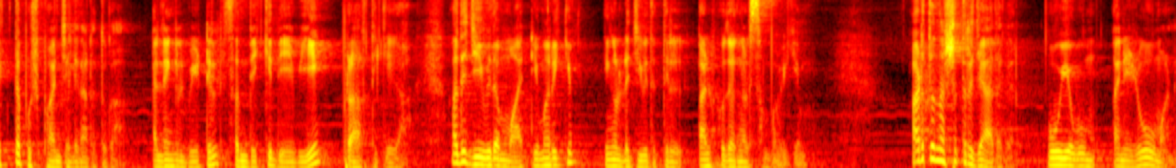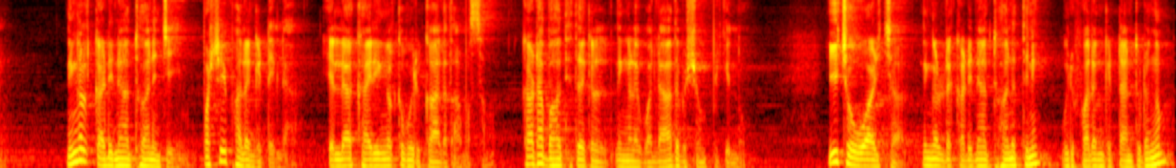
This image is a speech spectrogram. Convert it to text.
രക്തപുഷ്പാഞ്ജലി നടത്തുക. അല്ലെങ്കിൽ വീട്ടിൽ സന്ധ്യയ്ക്ക് ദേവിയെ പ്രാർത്ഥിക്കുക. അത് ജീവിതം മാറ്റിമറിക്കും. നിങ്ങളുടെ ജീവിതത്തിൽ അത്ഭുതങ്ങൾ സംഭവിക്കും. അടുത്ത നക്ഷത്ര ജാതകർ പൂയവും അനിഴവുമാണ്. നിങ്ങൾ കഠിനാധ്വാനം ചെയ്യും. പക്ഷേ ഫലം കിട്ടില്ല. എല്ലാ കാര്യങ്ങൾക്കും ഒരു കാലതാമസം. കടബാധ്യതകൾ നിങ്ങളെ വല്ലാതെ വിഷമിപ്പിക്കുന്നു. ഈ ചൊവ്വാഴ്ച നിങ്ങളുടെ കഠിനാധ്വാനത്തിന് ഒരു ഫലം കിട്ടാൻ തുടങ്ങും.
